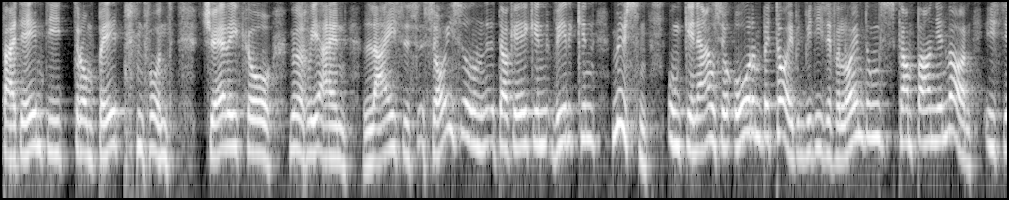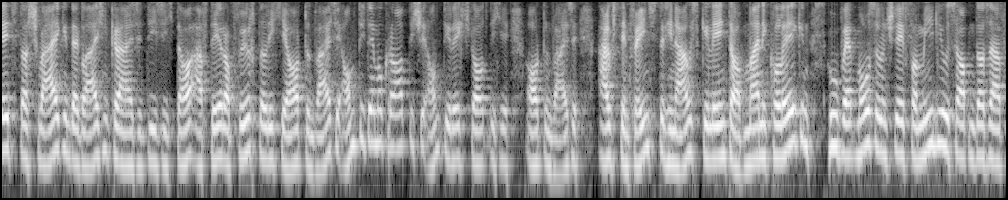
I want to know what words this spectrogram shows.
bei dem die Trompeten von Jericho nur noch wie ein leises Säuseln dagegen wirken müssen. Und genauso ohrenbetäubend wie diese Verleumdungskampagnen waren, ist jetzt das Schweigen der gleichen Kreise, die sich da auf derart fürchterliche Art und Weise, antidemokratische, antirechtsstaatliche Art und Weise aus dem Fenster hinausgelehnt haben. Meine Kollegen Hubert Moser und Stefan Milius haben das auf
